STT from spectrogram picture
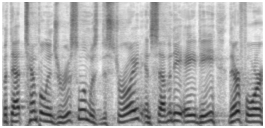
But that temple in Jerusalem was destroyed in 70 AD. Therefore,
